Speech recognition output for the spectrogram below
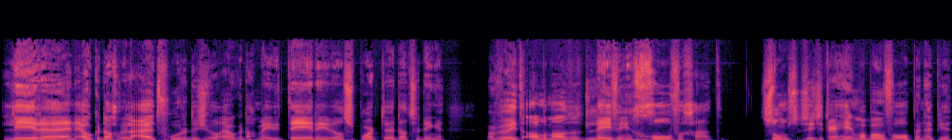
leren en elke dag willen uitvoeren. Dus je wil elke dag mediteren, je wil sporten, dat soort dingen. Maar we weten allemaal dat het leven in golven gaat. Soms zit je er helemaal bovenop en heb je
